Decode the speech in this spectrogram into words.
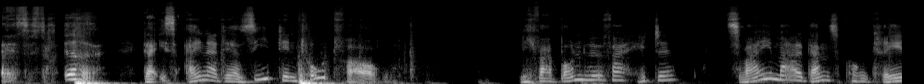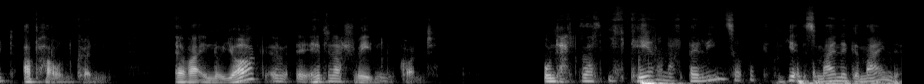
Es ist doch irre. Da ist einer, der sieht den Tod vor Augen. Nicht wahr? Bonhoeffer hätte zweimal ganz konkret abhauen können. Er war in New York, äh, er hätte nach Schweden gekonnt. Und hat gesagt, ich kehre nach Berlin zurück. Hier ist meine Gemeinde.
